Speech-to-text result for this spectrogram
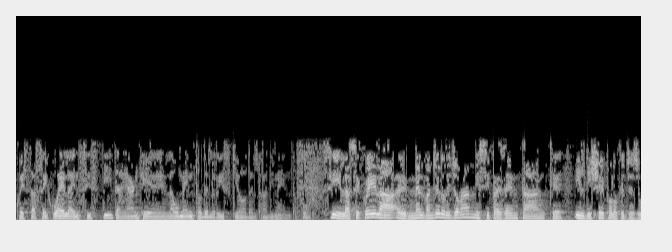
questa sequela insistita e anche l'aumento del rischio del tradimento. Forse. Sì, la sequela eh, nel Vangelo di Giovanni si presenta anche il discepolo che Gesù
